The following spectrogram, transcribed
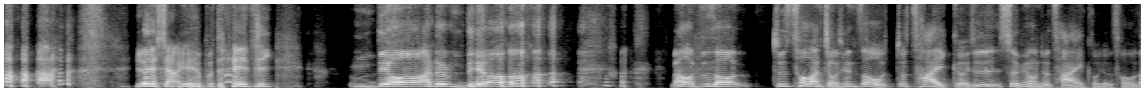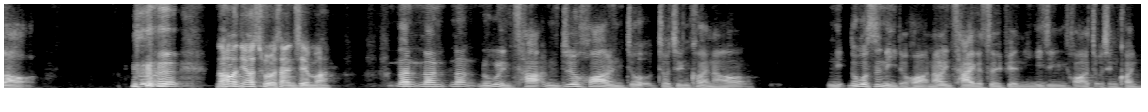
越想越不对劲。唔丢啊，对唔丢。然后我这时候就是抽完九千之后，我就差一个，就是碎片，我就差一个，我就抽到了。然后你要除了三千吗？那 那那，如果你差，你就花了你九九千块，然后你如果是你的话，然后你差一个碎片，你已经花了九千块，你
